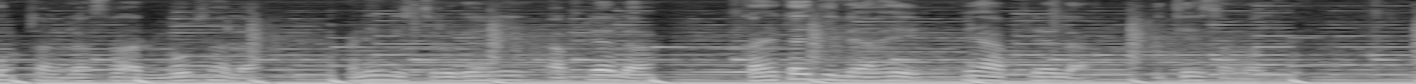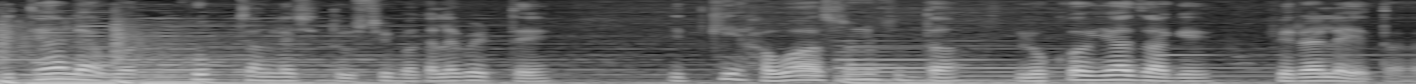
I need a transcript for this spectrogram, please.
खूप चांगला असा अनुभव झाला आणि निसर्गाने आपल्याला काय काय दिले आहे हे आपल्याला इथे समजले. इथे आल्यावर खूप चांगली अशी दृश्य बघायला भेटते. इतकी हवा असून सुद्धा लोक ह्या जागे फिरायला येतात.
